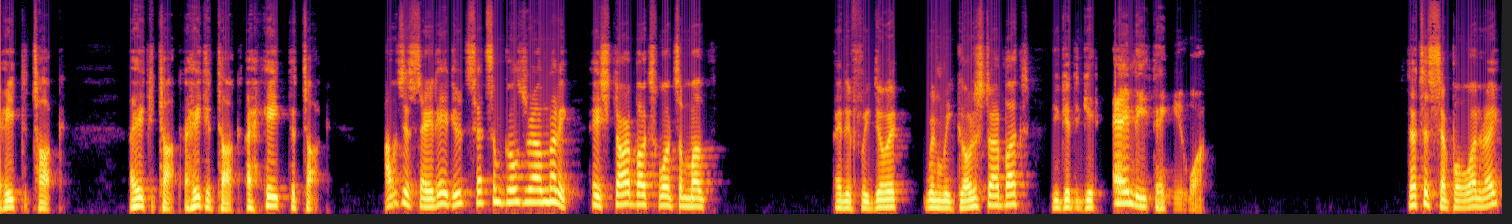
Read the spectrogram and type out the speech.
hate to talk. I hate to talk. I hate to talk. I hate to talk. I was just saying, hey, dude, set some goals around money. Hey, Starbucks once a month. And if we do it when we go to Starbucks, you get to get anything you want. That's a simple one, right?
